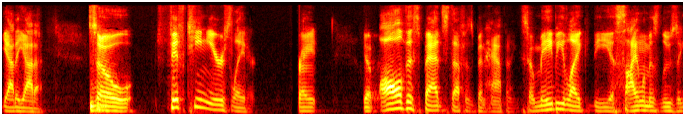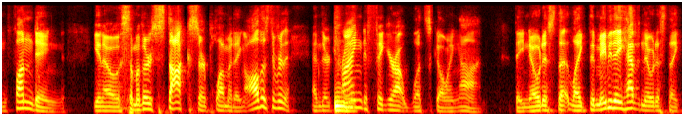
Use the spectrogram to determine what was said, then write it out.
yada yada. So 15 years later, right? Yep. All this bad stuff has been happening. So maybe like the asylum is losing funding, you know, some of their stocks are plummeting, all this different and they're Mhm. trying to figure out what's going on. They notice that like maybe they have noticed like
